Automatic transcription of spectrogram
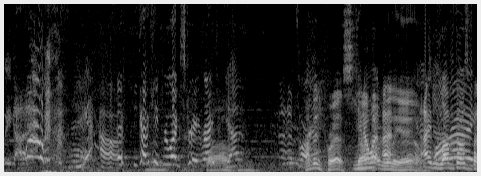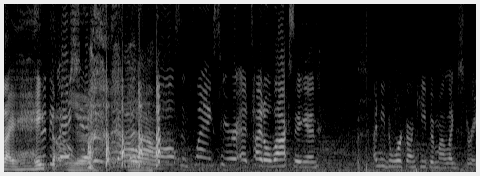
We got Woo! it. Yeah. you got to keep your legs straight, right? Yeah. That's hard. I'm impressed. You know what? I really am. I All love those, but I hate Sydney those. Banks Yeah. here. We got balls and planks here at Title Boxing, and I need to work on keeping my legs straight.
